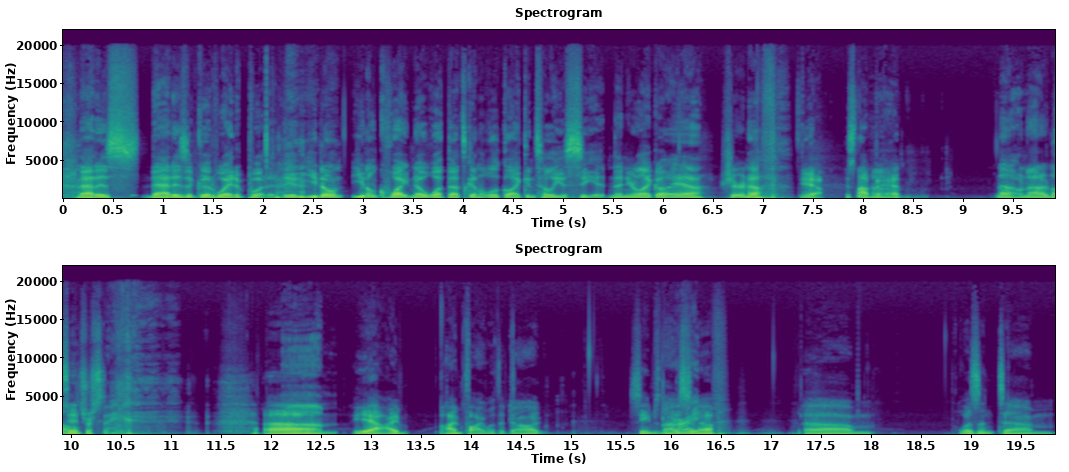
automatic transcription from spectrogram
That is that is a good way to put it. You- You don't you don't quite know what that's going to look like until you see it, and then you're like, oh yeah, sure enough. yeah, it's not bad. Um, No, not at It's all. It's interesting. uh, um, yeah, I'm I'm fine with the dog. Seems nice right. enough. Um, wasn't um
